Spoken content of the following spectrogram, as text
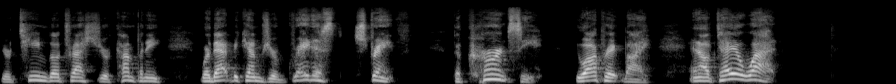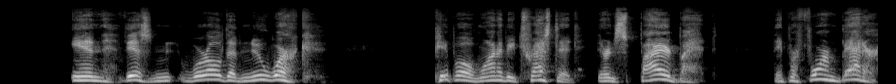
your team build trust, your company, where that becomes your greatest strength the currency you operate by. And I'll tell you what, in this world of new work, people want to be trusted. They're inspired by it. They perform better.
